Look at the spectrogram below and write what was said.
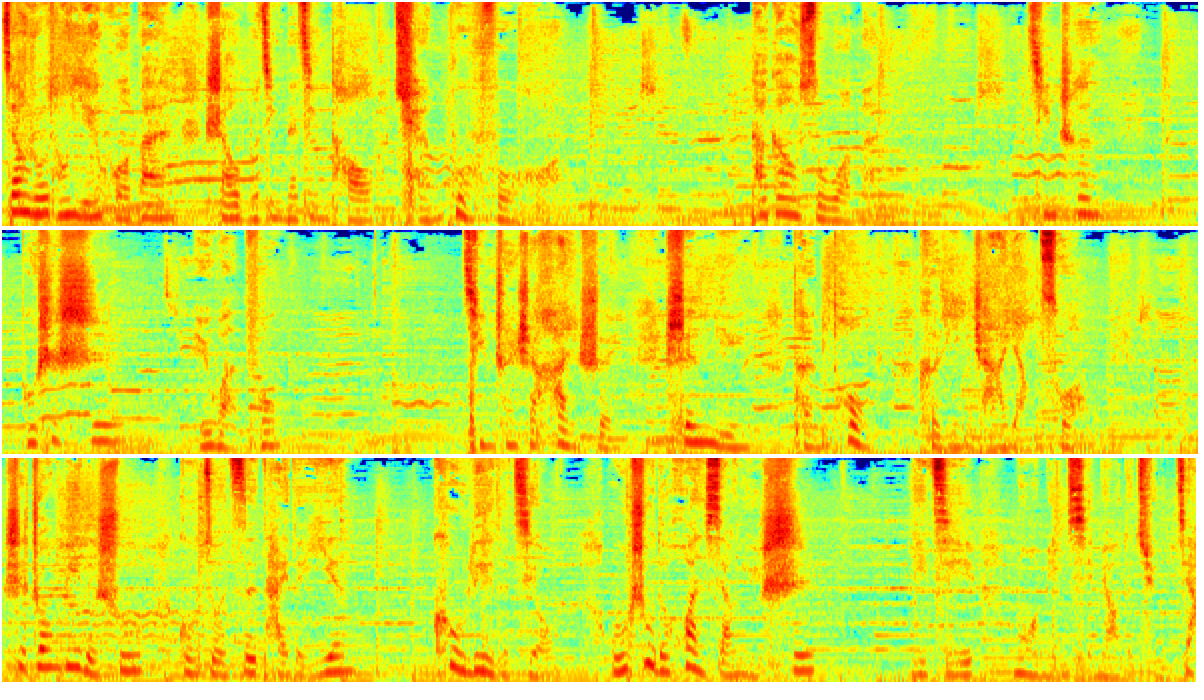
将如同野火般烧不尽的镜头全部复活。他告诉我们，青春不是诗与晚风。青春是汗水、呻吟、疼痛和阴差阳错，是装逼的书、故作姿态的烟、酷烈的酒、无数的幻想与诗，以及莫名其妙的群架。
